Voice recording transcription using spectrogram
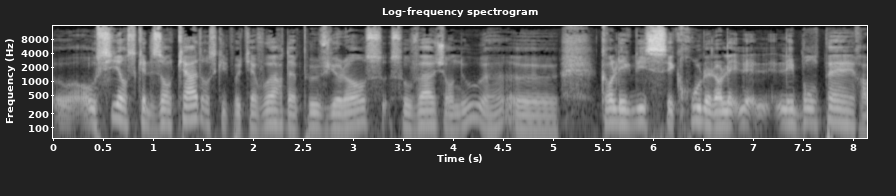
aussi en ce qu'elles encadrent ce qu'il peut y avoir d'un peu violence sauvage en nous. Hein. Euh, quand l'Église s'écroule, alors les, les bons pères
